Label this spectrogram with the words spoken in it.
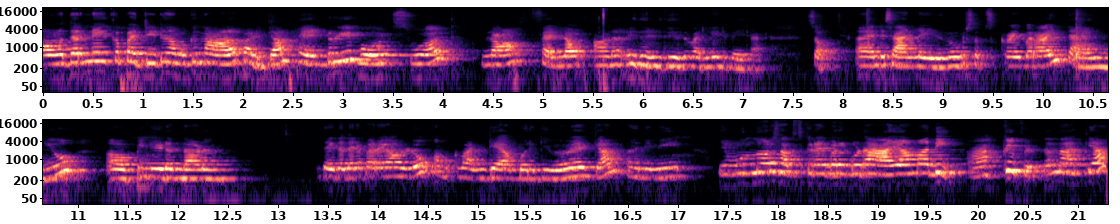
ഓദറിനെയൊക്കെ പറ്റിയിട്ട് നമുക്ക് നാളെ പഠിക്കാം. ഹെൻറി ബോട്ട്സ് വർക്ക് ലോങ് ഫെല്ലോ ആണ് ഇത് എഴുതിയത്. വലിയൊരു പേരാണ്. സോ എന്റെ ചാനലിൽ എഴുന്നൂറ് സബ്സ്ക്രൈബറായി താങ്ക് യു പിന്നീട് എന്താണ്? ഇതൊക്കെ തന്നെ പറയാനുള്ളൂ. നമുക്ക് വൺ കെ ആകുമ്പോൾ ഒരു ഗിവ് വയ്ക്കാം അതിനി ഈ മുന്നൂറ് സബ്സ്ക്രൈബറും കൂടെ ആയാൽ മതി. ആക്കി പെട്ടെന്നാക്കിയാൽ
